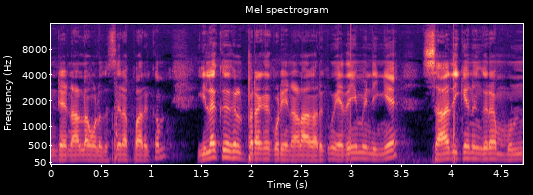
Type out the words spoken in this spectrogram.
இன்றைய நாளில் உங்களுக்கு சிறப்பாக இருக்கும். இலக்குகள் பிறக்கக்கூடிய நாளாக இருக்கும். எதையுமே நீங்கள் சாதிக்கணுங்கிற முன்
